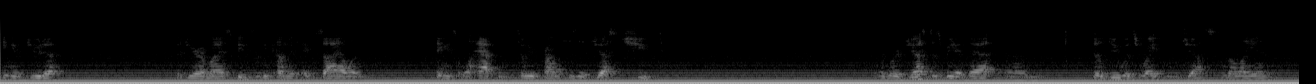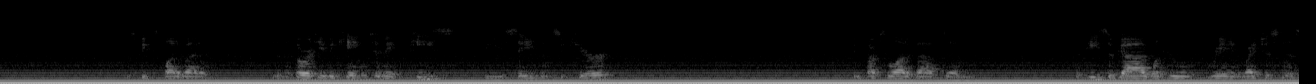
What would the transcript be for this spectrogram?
king of Judah. But Jeremiah speaks of the coming exile and things that will happen, so he promises a just shoot. The justice, we have that. Um, he'll do what's right and just in the land. He speaks a lot about it, the authority of the king to make peace, be safe and secure. He talks a lot about um, the peace of God, one who reign in righteousness,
